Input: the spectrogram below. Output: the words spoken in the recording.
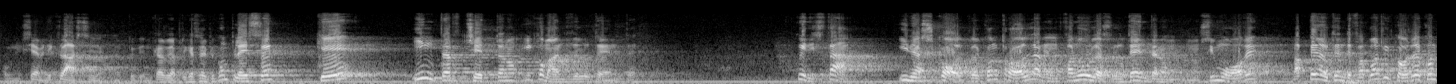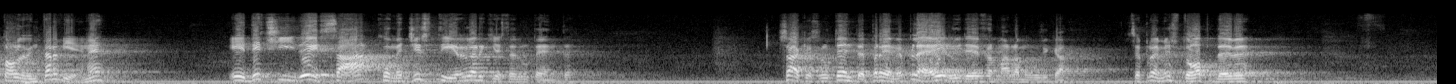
un insieme di classi, in caso di applicazioni più complesse, che intercettano i comandi dell'utente. Quindi sta in ascolto il controller, non fa nulla se l'utente non, non si muove, ma appena l'utente fa qualche cosa il controller interviene e decide e sa come gestire la richiesta dell'utente. Sa che se l'utente preme play, lui deve fermare la musica. Se preme stop deve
